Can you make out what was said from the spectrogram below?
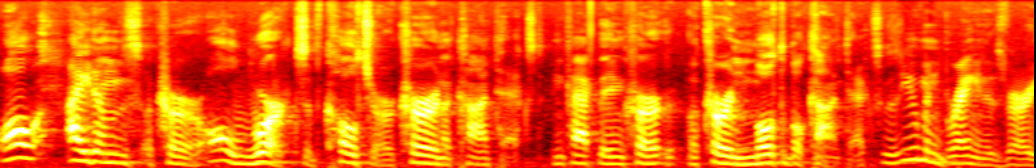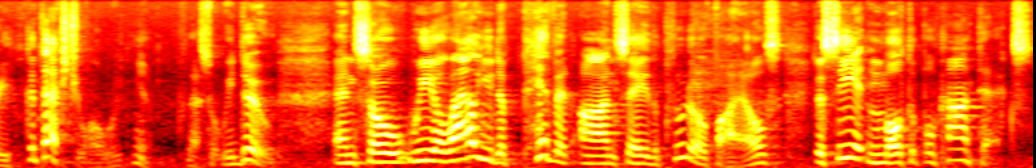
all items occur, all works of culture occur in a context. In fact, they occur, occur in multiple contexts, because the human brain is very contextual. You know, that's what we do. And so we allow you to pivot on, say, the Pluto files to see it in multiple contexts.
